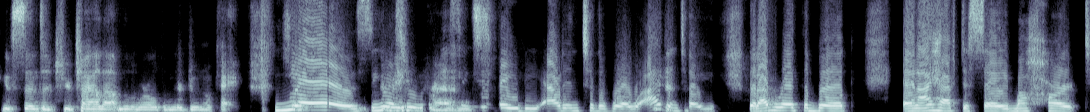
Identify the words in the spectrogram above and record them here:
you sent your child out into the world and they're doing okay. So, yes, yes, you're releasing your baby out into the world. Well, I can tell you that I've read the book and I have to say my heart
